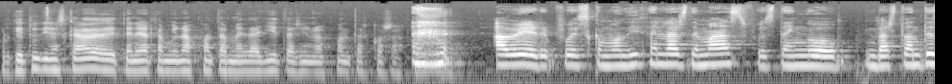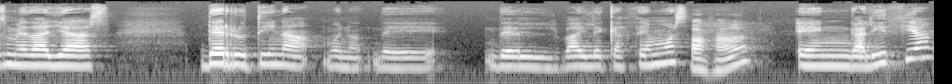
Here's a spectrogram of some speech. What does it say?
Porque tú tienes cara de tener también unas cuantas medallitas y unas cuantas cosas. A ver, pues como dicen las demás, pues tengo bastantes medallas de rutina, bueno, de, del baile que hacemos Ajá. en Galicia.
